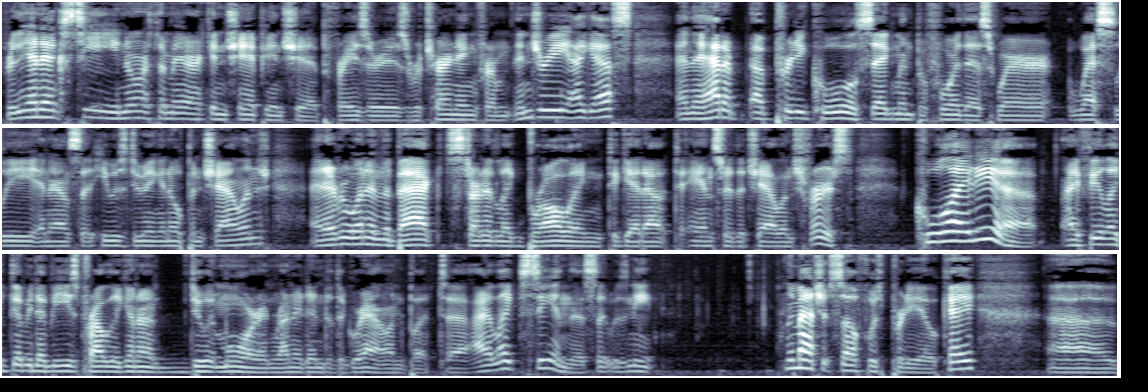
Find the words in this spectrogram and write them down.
for the NXT North American Championship. Frazer is returning from injury, I guess, and they had a, a pretty cool segment before this where Wesley announced that he was doing an open challenge, and everyone in the back started like brawling to get out to answer the challenge first cool idea. I feel like WWE is probably going to do it more and run it into the ground, but uh, I liked seeing this. It was neat. The match itself was pretty okay. Uh,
